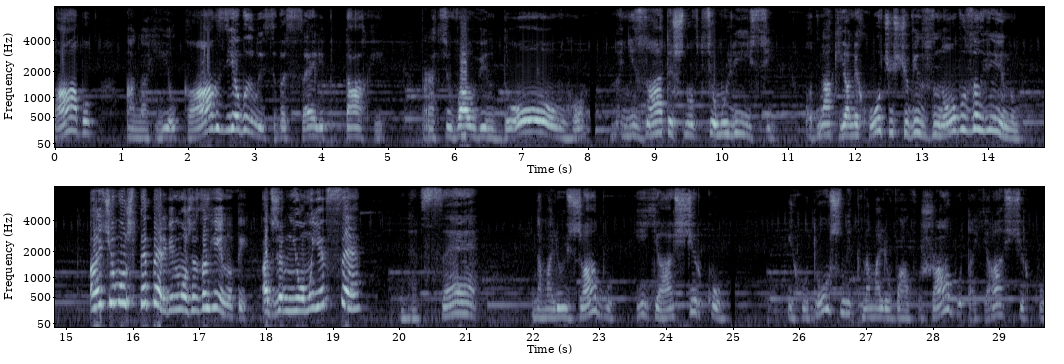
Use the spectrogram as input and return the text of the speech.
бабок, а на гілках з'явились веселі птахи. Працював він довго. Мені затишно в цьому лісі. Однак я не хочу, щоб він знову загинув. Але чому ж тепер він може загинути? Адже в ньому є все. Не все. Намалюй жабу і ящірку. І художник намалював жабу та ящірку,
